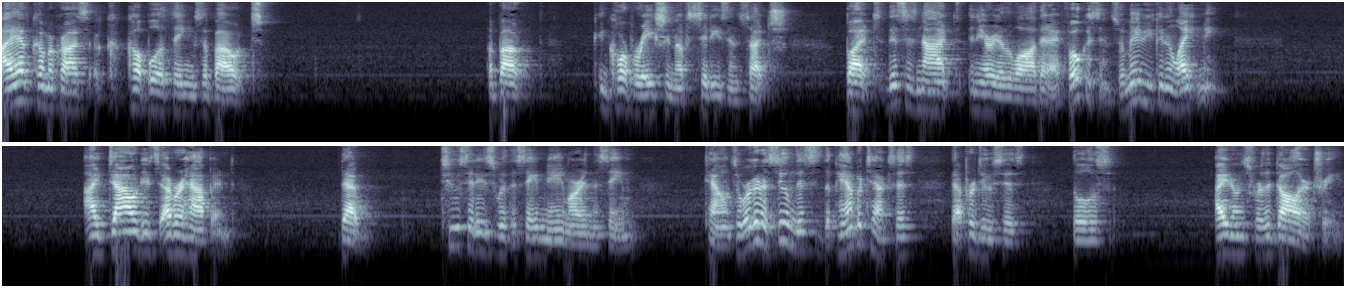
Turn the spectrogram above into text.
I have come across a c- couple of things about about incorporation of cities and such, but this is not an area of the law that I focus in. So maybe you can enlighten me. I doubt it's ever happened that two cities with the same name are in the same town. So we're going to assume this is the Pampa, Texas, that produces those items for the Dollar Tree.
